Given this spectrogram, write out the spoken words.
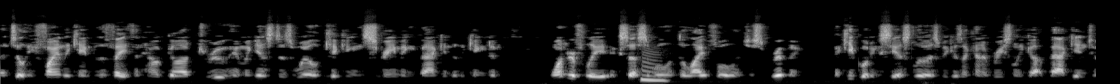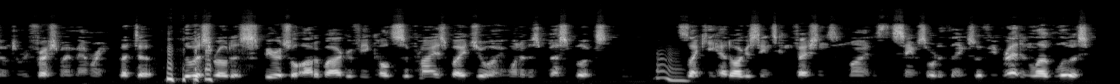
until he finally came to the faith and how God drew him against his will, kicking and screaming back into the kingdom. Wonderfully accessible and delightful and just gripping. I keep quoting C.S. Lewis because I kind of recently got back into him to refresh my memory. But uh, Lewis wrote a spiritual autobiography called Surprised by Joy, one of his best books. Hmm. It's like he had Augustine's Confessions in mind. It's the same sort of thing. So if you've read and loved Lewis,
